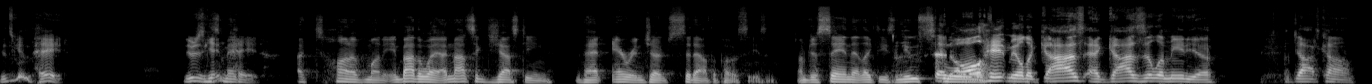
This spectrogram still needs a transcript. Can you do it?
dude's getting paid. Dude is getting paid a ton of money. And by the way, I'm not suggesting that Aaron Judge sit out the postseason. I'm just saying that like these new send all hate mail to Gaz at Godzilla Media dot com.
